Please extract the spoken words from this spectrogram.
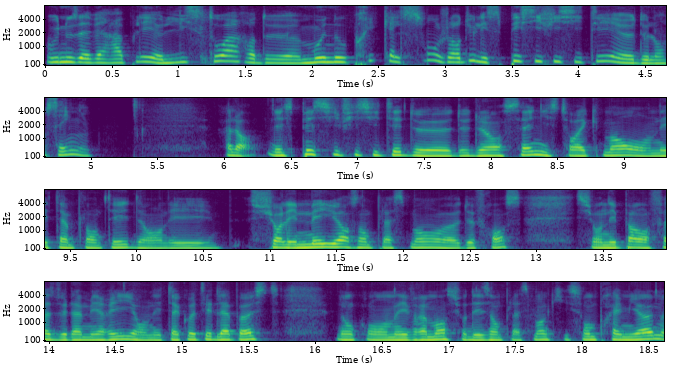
Vous nous avez rappelé euh, l'histoire de Monoprix. Quelles sont aujourd'hui les spécificités euh, de l'enseigne? Alors, les spécificités de, l'enseigne, historiquement, on est implanté dans les, sur les meilleurs emplacements euh, de France. Si on n'est pas en face de la mairie, on est à côté de la poste. Donc, on est vraiment sur des emplacements qui sont premium.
